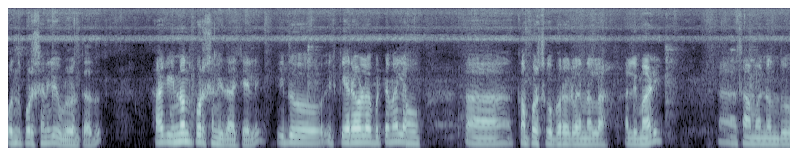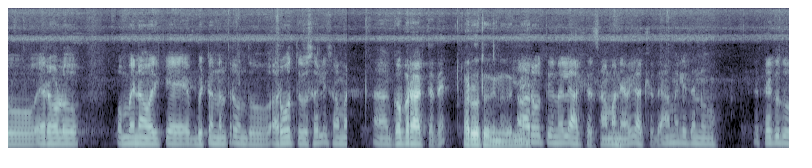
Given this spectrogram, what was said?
ಒಂದು ಪೋರ್ಷನ್ಗೆ ಬಿಡುವಂಥದ್ದು ಹಾಗೆ ಇನ್ನೊಂದು ಪೋರ್ಷನ್ ಇದೆ ಆಚೆಯಲ್ಲಿ. ಇದು ಇದು ಕೆರೆಹೊಳ ಬಿಟ್ಟ ಮೇಲೆ ನಾವು ಆ, ಕಂಪೋಸ್ಟ್ ಗೊಬ್ಬರಗಳನ್ನೆಲ್ಲ ಅಲ್ಲಿ ಮಾಡಿ ಸಾಮಾನ್ಯ ಒಂದು ಎರೆಹುಳು ಒಮ್ಮೆ ನಾವು ಅದಕ್ಕೆ ಬಿಟ್ಟ ನಂತರ ಒಂದು ಅರವತ್ತು ದಿವಸದಲ್ಲಿ ಸಾಮಾನ್ಯ ಗೊಬ್ಬರ ಆಗ್ತದೆ. ಅರವತ್ತು ದಿನದಲ್ಲಿ? ಅರುವತ್ತು ದಿನದಲ್ಲಿ ಆಗ್ತದೆ ಸಾಮಾನ್ಯವಾಗಿ ಆಗ್ತದೆ. ಆಮೇಲೆ ಇದನ್ನು ತೆಗೆದು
